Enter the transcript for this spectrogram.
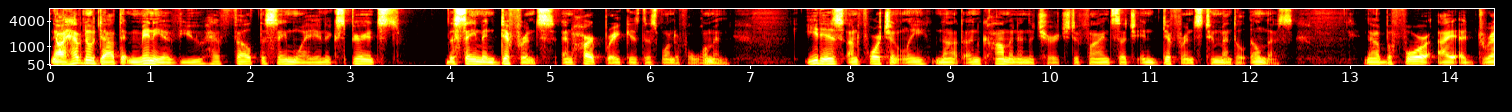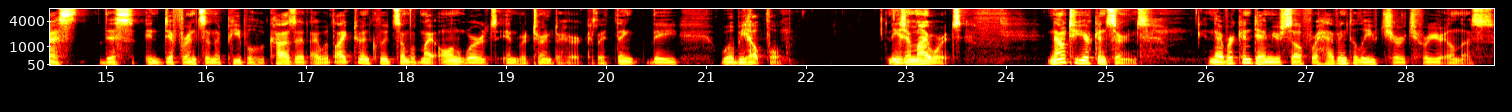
Now, I have no doubt that many of you have felt the same way and experienced the same indifference and heartbreak as this wonderful woman. It is, unfortunately, not uncommon in the church to find such indifference to mental illness. Now, before I address this indifference and the people who cause it, I would like to include some of my own words in return to her because I think they will be helpful. These are my words. Now to your concerns. Never condemn yourself for having to leave church for your illness.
